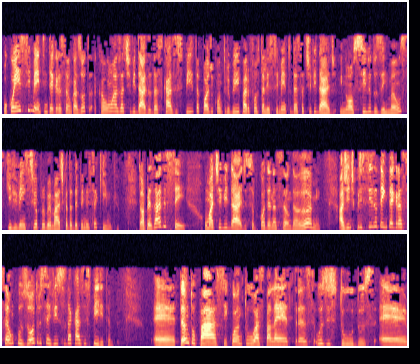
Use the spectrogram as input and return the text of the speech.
o conhecimento e integração com as, outras, com as atividades das casas espíritas pode contribuir para o fortalecimento dessa atividade e no auxílio dos irmãos que vivenciam a problemática da dependência química. Então, apesar de ser uma atividade sob coordenação da AME, a gente precisa ter integração com os outros serviços da casa espírita. É, tanto o passe quanto as palestras, os estudos é,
